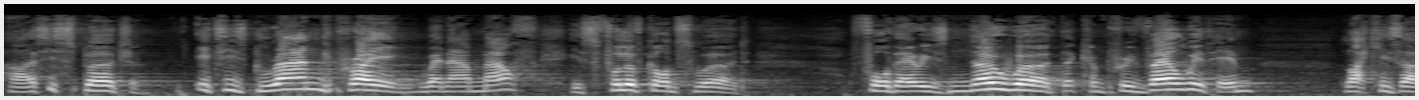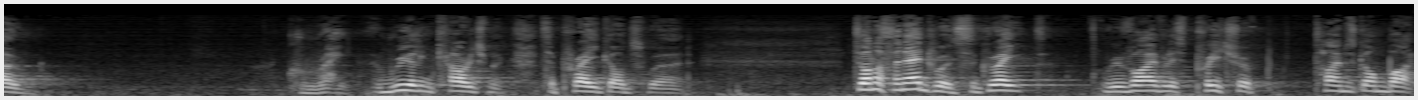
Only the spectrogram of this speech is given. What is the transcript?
Uh, this is Spurgeon. It is grand praying when our mouth is full of God's word, for there is no word that can prevail with him like his own. Great. A real encouragement to pray God's word. Jonathan Edwards, the great revivalist preacher of times gone by.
